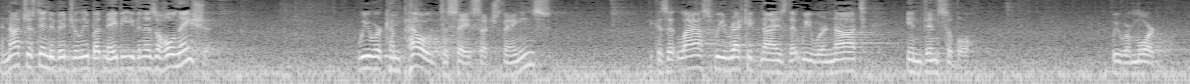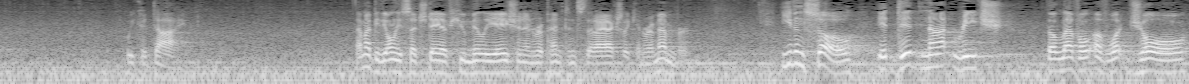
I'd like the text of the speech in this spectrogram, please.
And not just individually, but maybe even as a whole nation. We were compelled to say such things because at last we recognized that we were not invincible. We were mortal. We could die. That might be the only such day of humiliation and repentance that I actually can remember. Even so, it did not reach the level of what Joel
